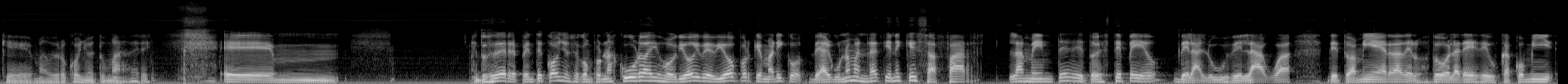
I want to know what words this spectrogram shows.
que Maduro coño de tu madre. Em, entonces de repente, coño, se compró unas curdas y jodió y bebió porque, marico, de alguna manera tiene que zafar la mente de todo este peo, de la luz, del agua, de toda mierda, de los dólares, de buscar comida.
